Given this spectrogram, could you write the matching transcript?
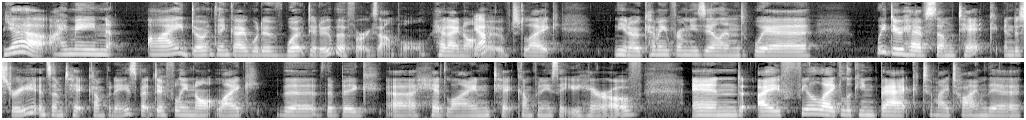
Yeah, I mean, I don't think I would have worked at Uber, for example, had I not Yep. moved. Like, you know, coming from New Zealand where we do have some tech industry and some tech companies, but definitely not like the the big uh, headline tech companies that you hear of. And I feel like looking back to my time there,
